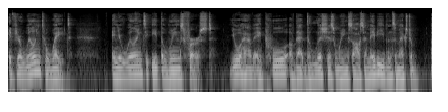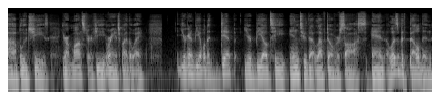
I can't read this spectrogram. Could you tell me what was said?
If you're willing to wait and you're willing to eat the wings first, you will have a pool of that delicious wing sauce and maybe even some extra uh, blue cheese. You're a monster if you eat ranch, by the way you're going to be able to dip your BLT into that leftover sauce. And Elizabeth Belden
